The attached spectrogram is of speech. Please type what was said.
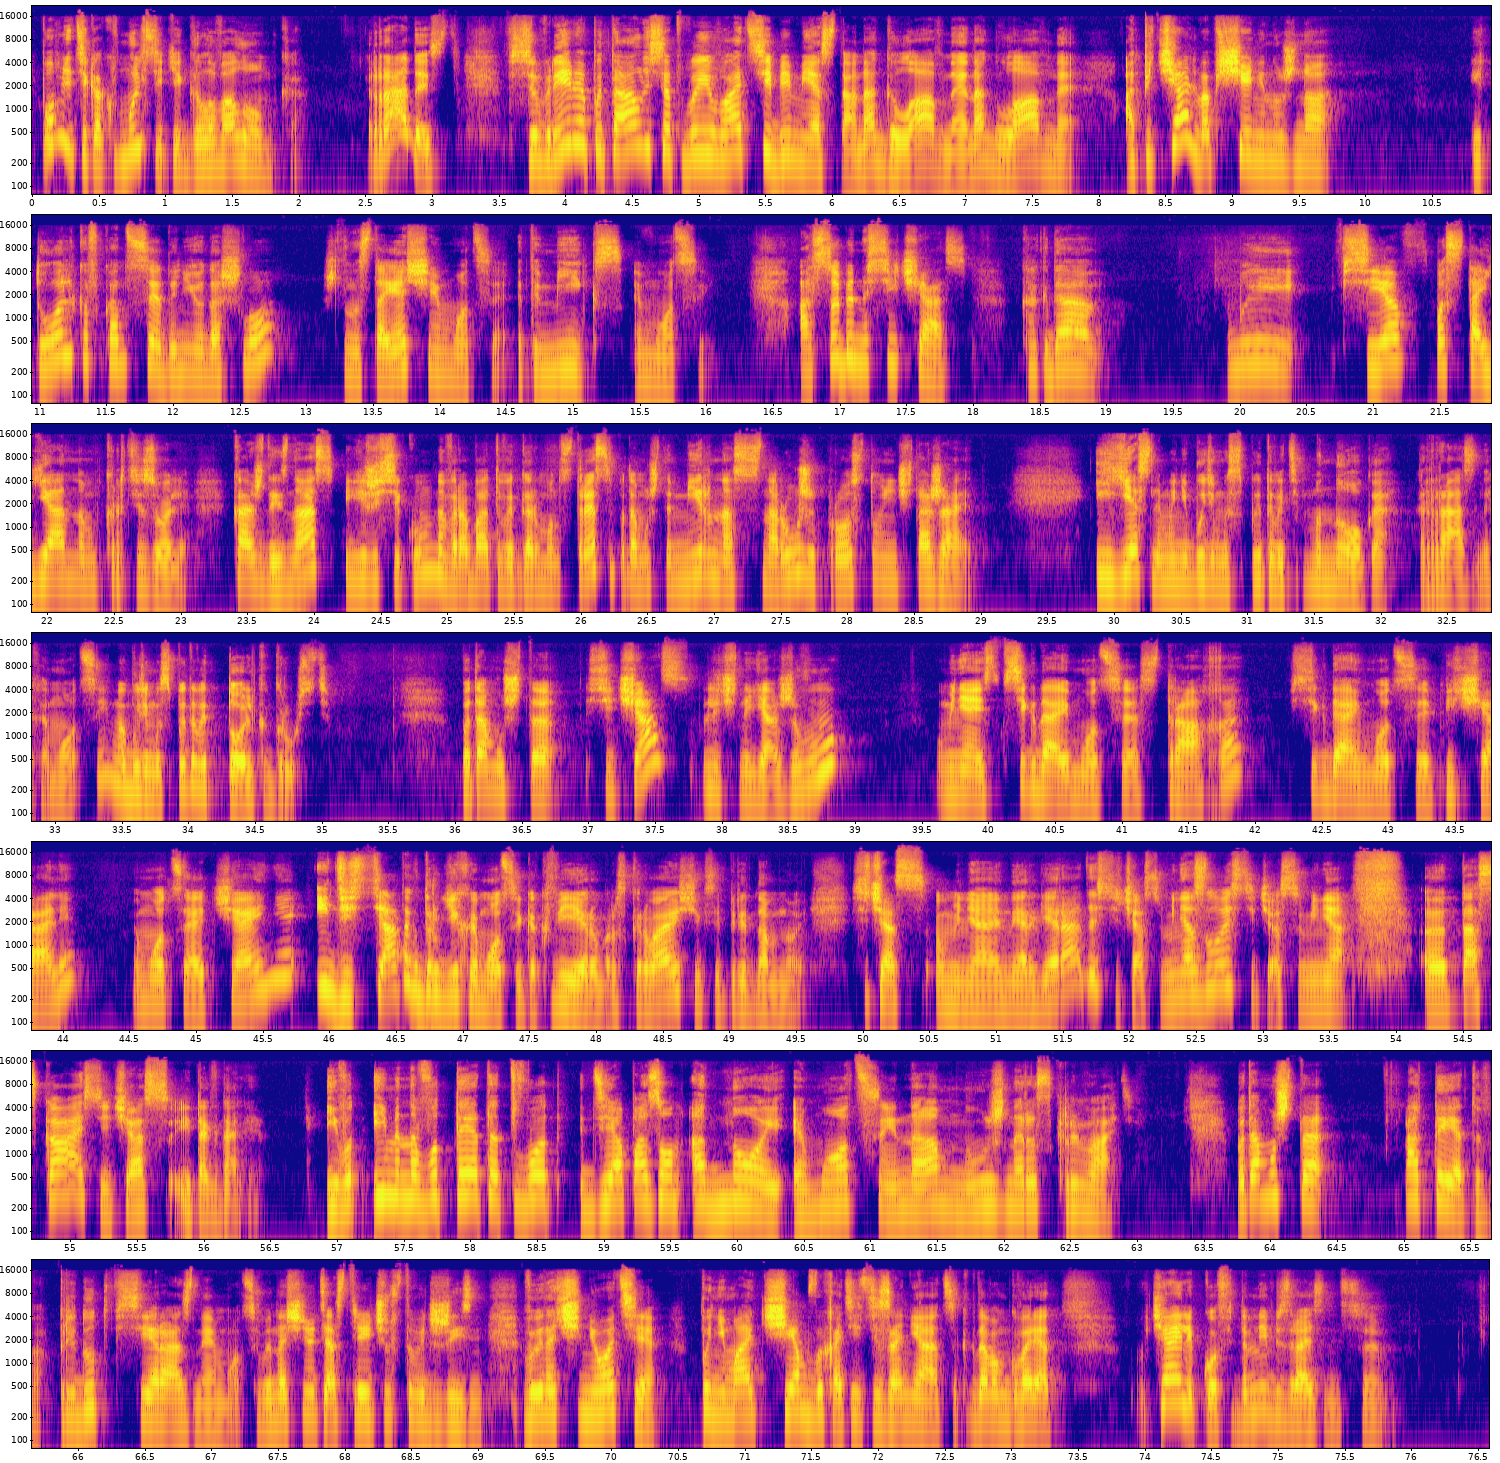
Помните, как в мультике «Головоломка»? Радость все время пыталась отвоевать себе место. Она главная, она главная. А печаль вообще не нужна. И только в конце до нее дошло, что настоящая эмоция – это микс эмоций. Особенно сейчас, когда мы все в постоянном кортизоле. Каждый из нас ежесекундно вырабатывает гормон стресса, потому что мир нас снаружи просто уничтожает. И если мы не будем испытывать много разных эмоций, мы будем испытывать только грусть. Потому что сейчас лично я живу, у меня есть всегда эмоция страха, всегда эмоция печали, эмоция отчаяния и десяток других эмоций, как веером раскрывающихся передо мной. Сейчас у меня энергия радость, сейчас у меня злость, сейчас у меня э, тоска, сейчас и так далее. И вот именно вот этот вот диапазон одной эмоции нам нужно раскрывать. Потому что от этого придут все разные эмоции. Вы начнете острее чувствовать жизнь. Вы начнете понимать, чем вы хотите заняться. Когда вам говорят, чай или кофе, да мне без разницы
